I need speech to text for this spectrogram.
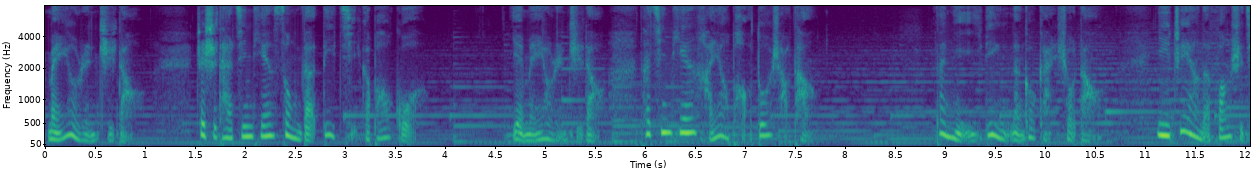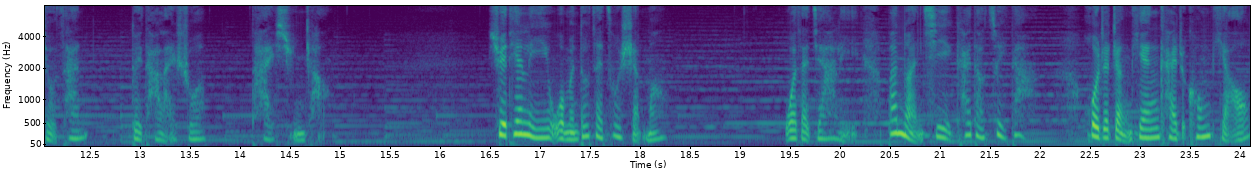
没有人知道，这是他今天送的第几个包裹，也没有人知道他今天还要跑多少趟。但你一定能够感受到，以这样的方式就餐，对他来说太寻常。雪天里，我们都在做什么？窝在家里，把暖气开到最大，或者整天开着空调。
